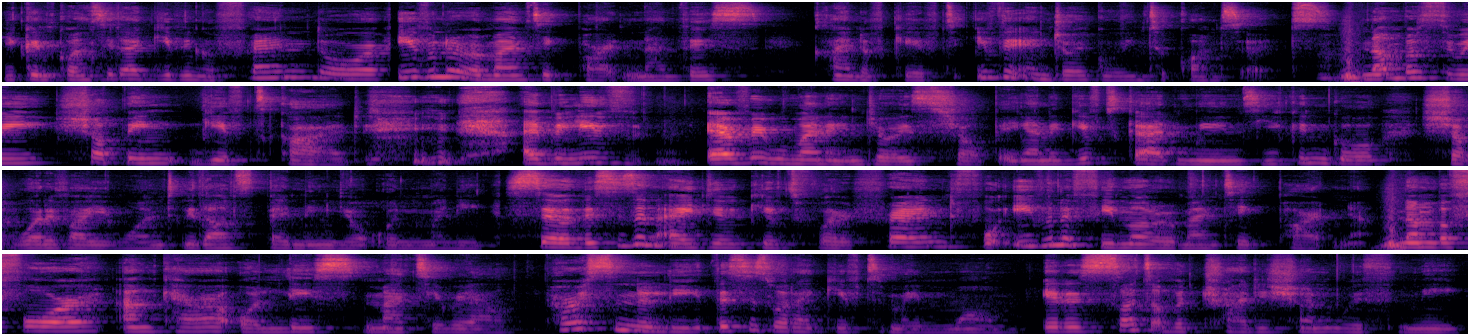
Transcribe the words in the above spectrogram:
You can consider giving a friend or even a romantic partner this kind of gift if they enjoy going to concerts. Number three, shopping gift card. I believe every woman enjoys shopping, and a gift card means you can go shop whatever you want without spending your own money. So, this is an ideal gift for a friend, for even a female romantic partner. Number four, Ankara or lace material. Personally, this is what I give to my mom. It is sort of a tradition with me.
